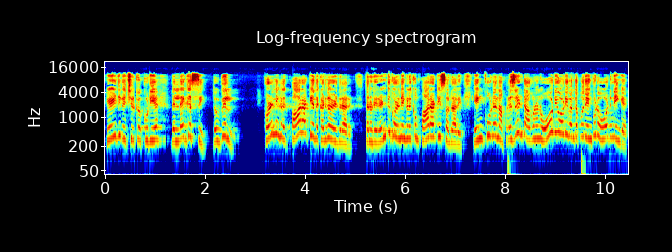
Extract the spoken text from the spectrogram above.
எழுதி வச்சிருக்கக்கூடிய த லெகசி த வில் குழந்தைங்களுக்கு பாராட்டி அந்த கடிதம் எழுதுறாரு. தன்னுடைய ரெண்டு குழந்தைங்களுக்கும் பாராட்டி சொல்றாரு. என் கூட நான் பிரசிடென்ட் ஆகணும்னு ஓடி ஓடி வந்த போது என் கூட ஓடினீங்க.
